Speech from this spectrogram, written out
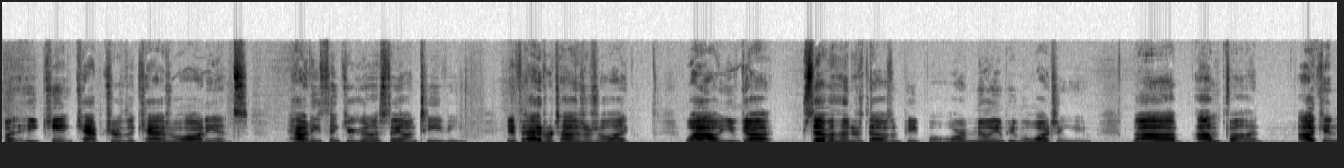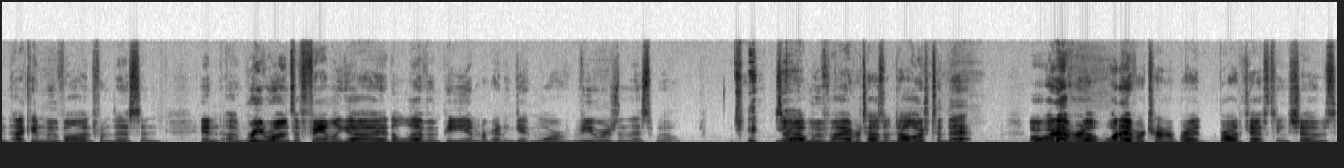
but he can't capture the casual audience, how do you think you're going to stay on TV? If advertisers are like, "Wow, you've got 700,000 people or a million people watching you. Uh, I'm fine. I can I can move on from this and and uh, reruns of Family Guy at 11 p.m. are going to get more viewers than this will. So Yeah. I'll move my advertisement dollars to that, or whatever else, whatever Turner Brad Broadcasting shows.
